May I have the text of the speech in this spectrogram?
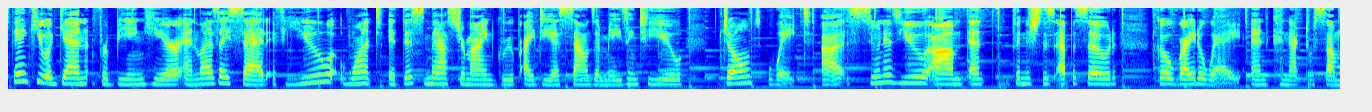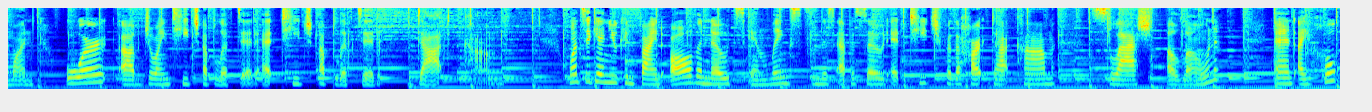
Thank you again for being here. And as I said, if you want, if this mastermind group idea sounds amazing to you, don't wait. Uh, as soon as you um, finish this episode, go right away and connect with someone or uh, join Teach Uplifted at teachuplifted.com. Once again, you can find all the notes and links from this episode at teachfortheheart.com slash alone. And I hope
